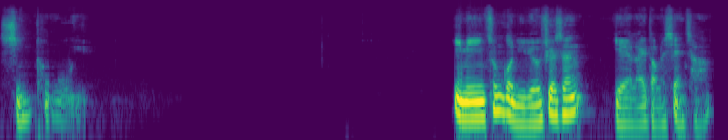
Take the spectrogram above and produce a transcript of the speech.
心痛无语。”一名中国女留学生也来到了现场，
